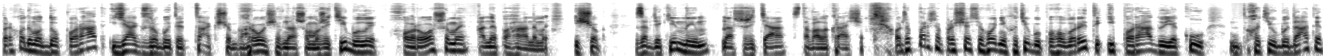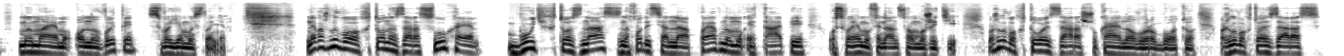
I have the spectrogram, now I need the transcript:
переходимо до порад, як зробити так, щоб гроші в нашому житті були хорошими, а не поганими, і щоб завдяки ним наше життя ставало краще. Отже, перше, про що сьогодні хотів би поговорити, і пораду, яку хотів би дати, ми маємо оновити своє мислення. Неважливо, хто нас зараз слухає. Будь-хто з нас знаходиться на певному етапі у своєму фінансовому житті. Можливо, хтось зараз шукає нову роботу, можливо, хтось зараз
